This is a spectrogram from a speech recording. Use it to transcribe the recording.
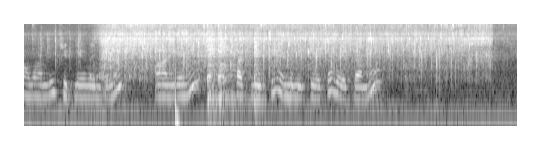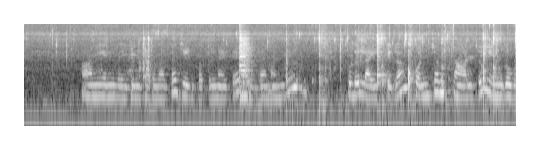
ఆవాలు చిట్లే వెంటనే ఆనియన్ పచ్చిమిర్చి ఎండుమిర్చి అయితే వేద్దాము. ఆనియన్ వేగిన తర్వాత జీడిపప్పులను అయితే వేద్దామండి. ఇప్పుడు లైట్గా కొంచెం సాల్ట్ ఇంగువ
